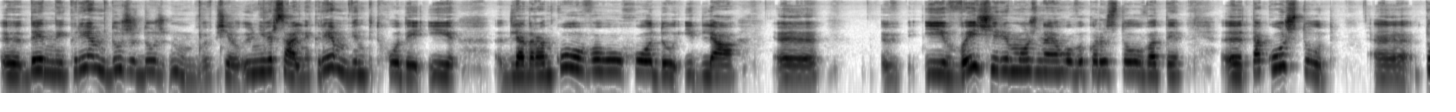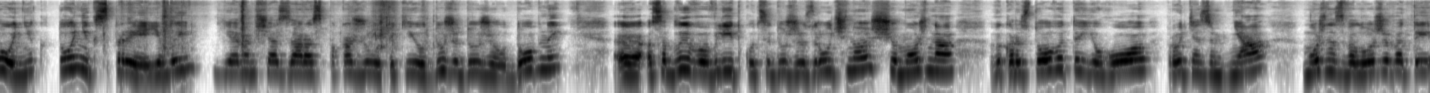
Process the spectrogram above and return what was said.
е, денний крем, дуже-дуже ну, вообще, універсальний крем. Він підходить і для ранкового уходу, і для е, і ввечері можна його використовувати. Е, також тут тонік, тонік спреєвий. Я вам зараз покажу такий дуже-дуже удобний. Е, Особливо влітку це дуже зручно, що можна використовувати його протягом дня, можна зволожувати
